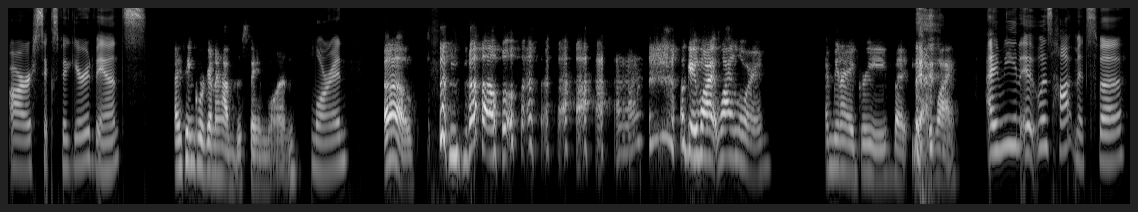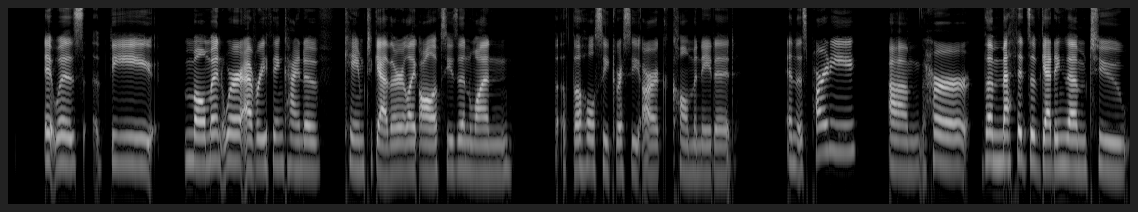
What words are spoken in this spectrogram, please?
our six-figure advance, I think we're gonna have the same one. Lauren. Oh no. okay, why? Why Lauren? I mean, I agree, but yeah, why? I mean, it was hot mitzvah. It was the moment where everything kind of came together. Like all of season one, the, the whole secrecy arc culminated in this party. Um, her the methods of getting them to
